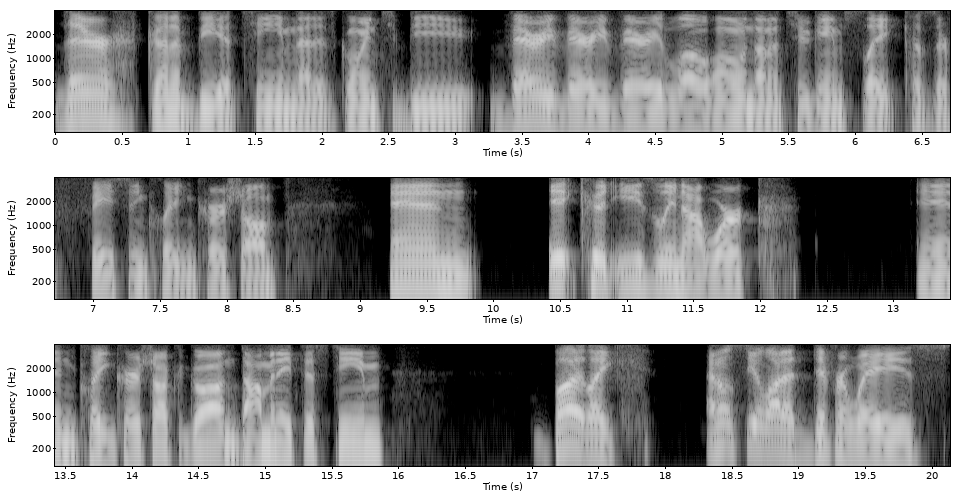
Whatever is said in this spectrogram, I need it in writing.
they're gonna be a team that is going to be very, very, very low owned on a two game slate because they're facing Clayton Kershaw, and it could easily not work. And Clayton Kershaw could go out and dominate this team. But like, I don't see a lot of different ways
